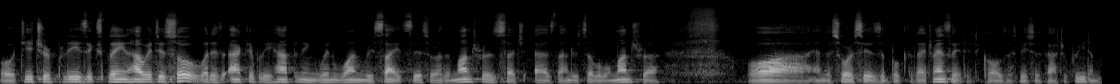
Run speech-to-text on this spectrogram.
O teacher, please explain how it is so. What is actively happening when one recites this or other mantras, such as the hundred syllable mantra? Oh, and the source is a book that I translated called The Spacious Path to Freedom.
